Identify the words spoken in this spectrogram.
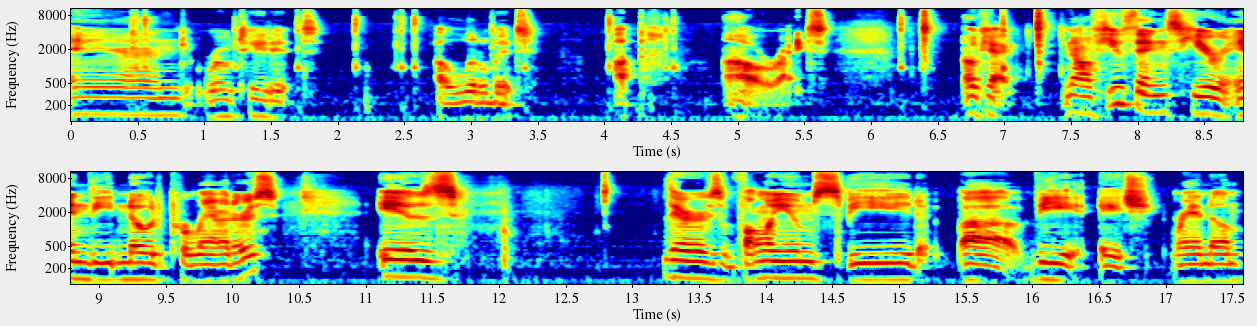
And rotate it a little bit up. Alright. Okay, now a few things here in the node parameters is there's volume, speed, uh, VH random,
